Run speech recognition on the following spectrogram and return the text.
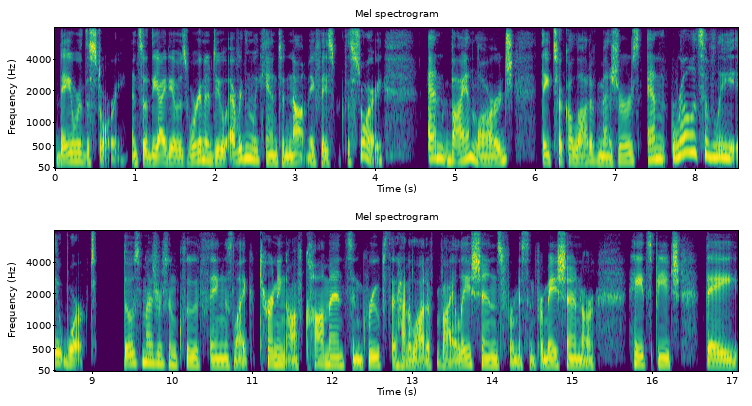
they were the story. And so the idea was we're going to do everything we can to not make Facebook the story. And by and large, they took a lot of measures, and relatively it worked. Those measures include things like turning off comments in groups that had a lot of violations for misinformation or hate speech. They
